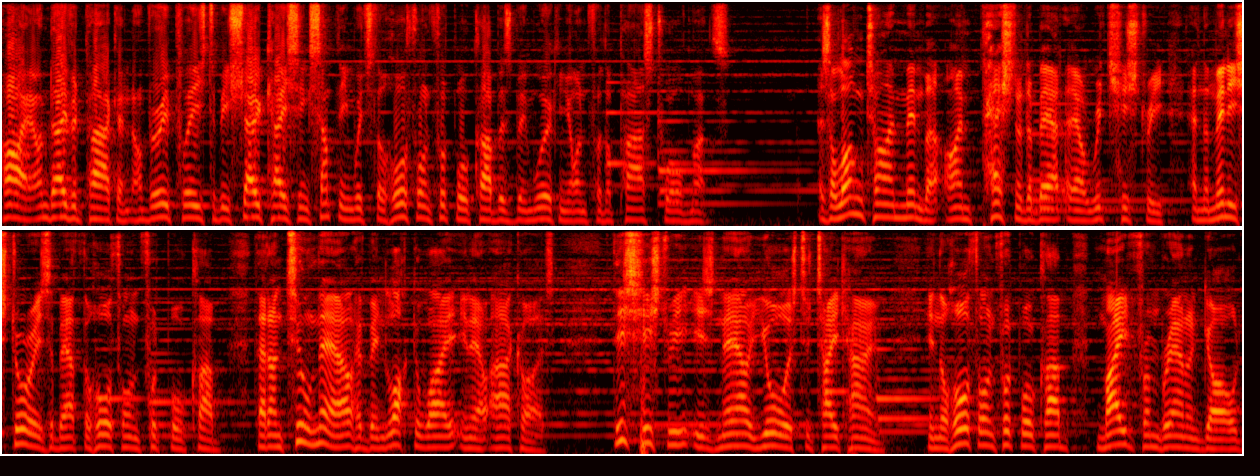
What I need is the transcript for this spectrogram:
Hi, I'm David Parkin. I'm very pleased to be showcasing something which the Hawthorn Football Club has been working on for the past 12 months. As a long-time member, I'm passionate about our rich history and the many stories about the Hawthorn Football Club that until now have been locked away in our archives. This history is now yours to take home in the Hawthorn Football Club made from brown and gold,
